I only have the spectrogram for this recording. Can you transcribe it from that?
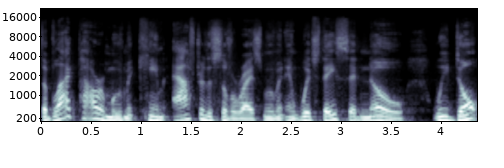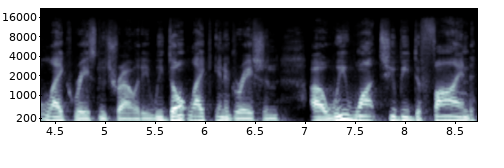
The Black Power movement came after the Civil Rights Movement, in which they said, no, we don't like race neutrality. We don't like integration. Uh, we want to be defined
